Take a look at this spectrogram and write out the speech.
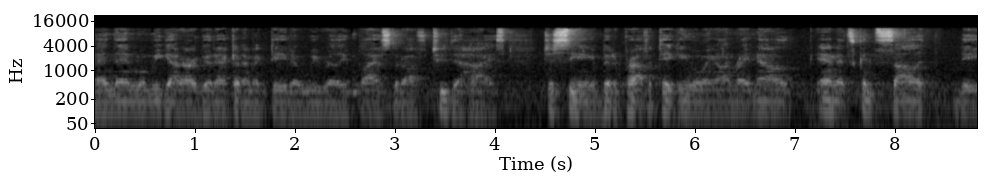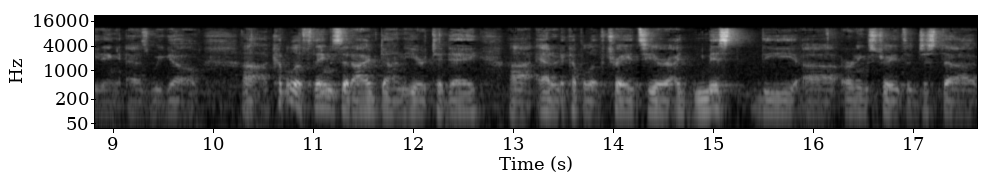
And then when we got our good economic data, we really blasted off to the highs. Just seeing a bit of profit taking going on right now, and it's consolidating as we go. Uh, a couple of things that I've done here today, uh, added a couple of trades here. I missed the uh, earnings trades. I just uh,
